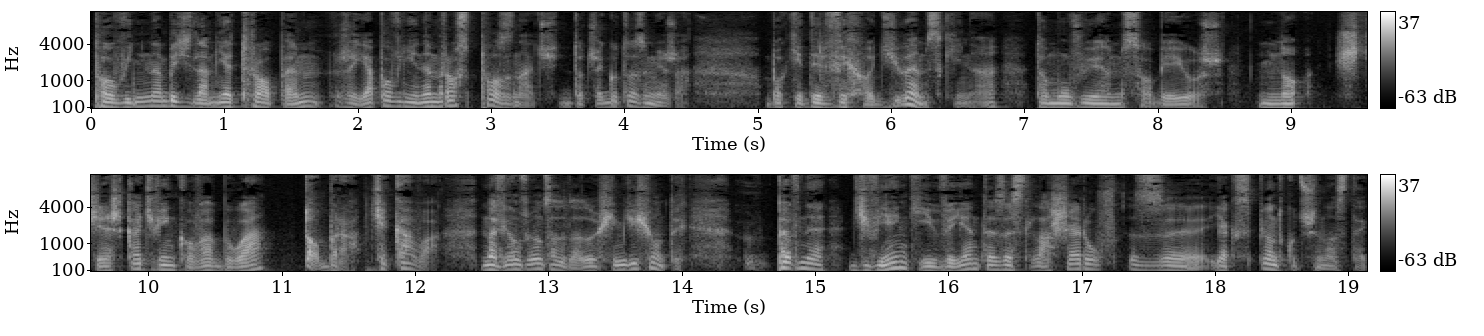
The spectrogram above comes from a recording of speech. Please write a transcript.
powinna być dla mnie tropem, że ja powinienem rozpoznać, do czego to zmierza. Bo kiedy wychodziłem z kina, to mówiłem sobie już, no, ścieżka dźwiękowa była dobra, ciekawa, nawiązująca do lat 80. Pewne dźwięki wyjęte ze slasherów z, jak z piątku 13.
